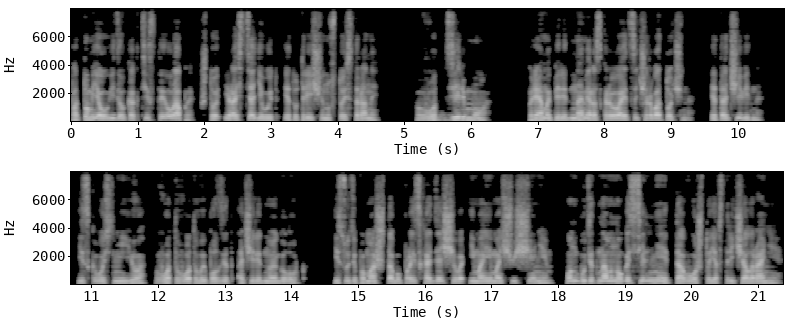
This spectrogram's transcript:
Потом я увидел когтистые лапы, что и растягивают эту трещину с той стороны. Вот дерьмо. Прямо перед нами раскрывается червоточина. Это очевидно. И сквозь нее вот-вот выползет очередной глурк. И судя по масштабу происходящего и моим ощущениям, он будет намного сильнее того, что я встречал ранее.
